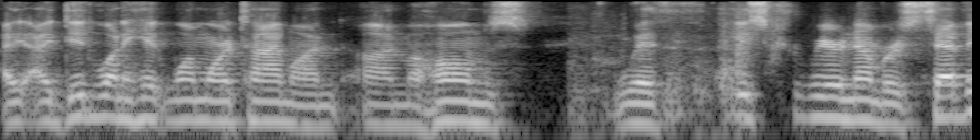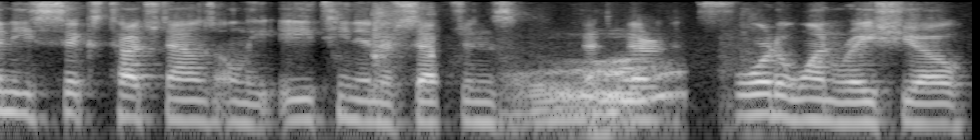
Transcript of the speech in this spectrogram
I, I did want to hit one more time on on Mahomes with his career numbers: 76 touchdowns, only 18 interceptions. That's better than four to one ratio.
